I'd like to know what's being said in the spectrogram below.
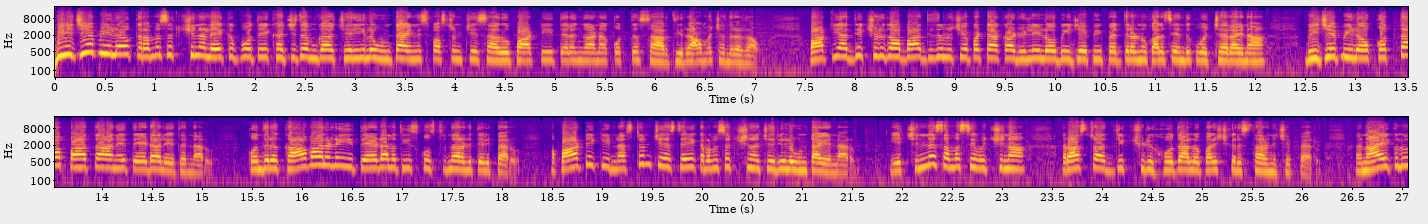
బీజేపీలో క్రమశిక్షణ లేకపోతే ఖచ్చితంగా చర్యలు ఉంటాయని స్పష్టం చేశారు పార్టీ తెలంగాణ కొత్త సారథి రామచంద్రరావు. పార్టీ అధ్యక్షుడిగా బాధ్యతలు చేపట్టాక ఢిల్లీలో బీజేపీ పెద్దలను కలిసేందుకు వచ్చారాయన బీజేపీలో కొత్త పాత అనే తేడా లేదన్నారు. కొందరు కావాలని ఈ తేడాలు తీసుకొస్తున్నారని తెలిపారు. పార్టీకి నష్టం చేస్తే క్రమశిక్షణ చర్యలు ఉంటాయన్నారు. ఏ చిన్న సమస్య వచ్చినా రాష్ట్ర అధ్యక్షుడి హోదాలో పరిష్కరిస్తారని చెప్పారు. నాయకులు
